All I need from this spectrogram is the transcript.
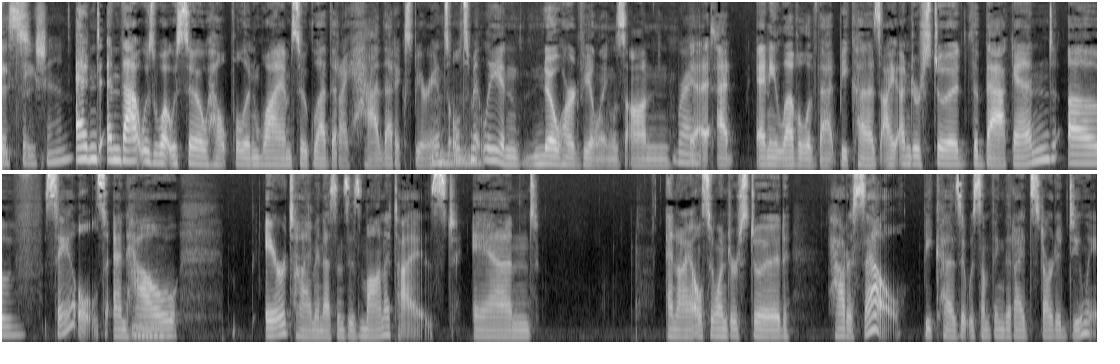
the station? And and that was what was so helpful and why I'm so glad that I had that experience ultimately and no hard feelings on Right. at, at any level of that because I understood the back end of sales and mm. how airtime in essence is monetized and and I also understood how to sell because it was something that I'd started doing.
